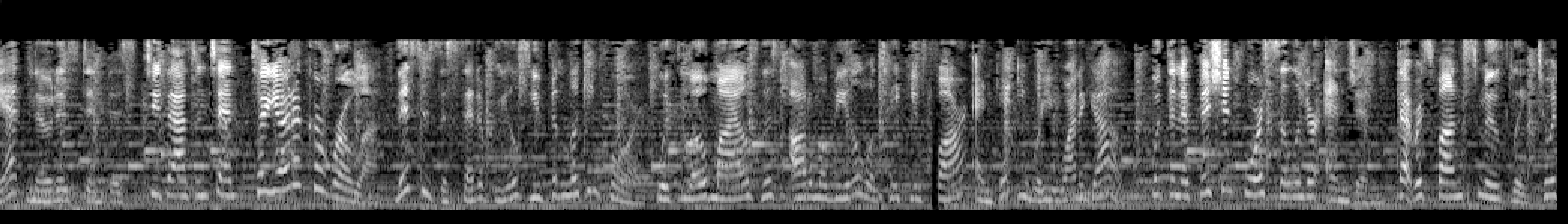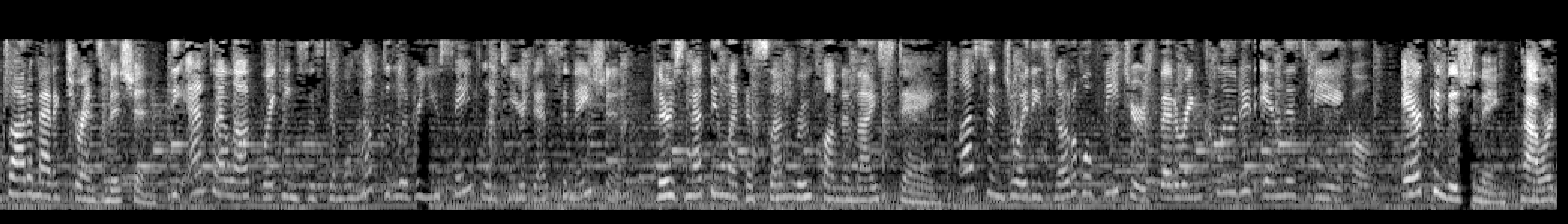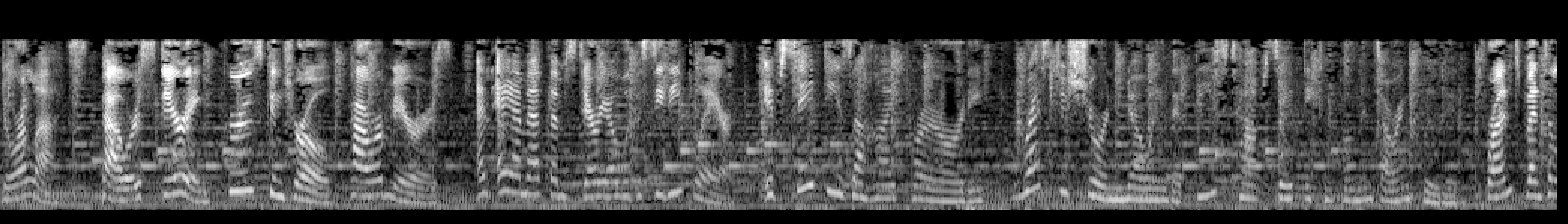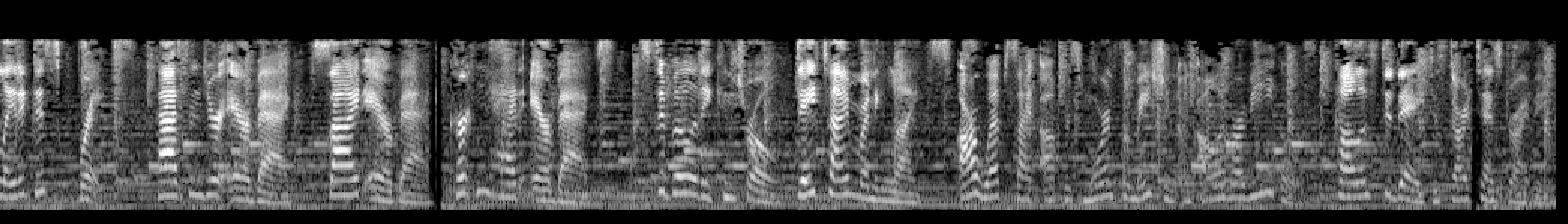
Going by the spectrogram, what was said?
Get noticed in this 2010 Toyota Corolla. This is the set of wheels you've been looking for. With low miles, this automobile will take you far and get you where you want to go. With an efficient four-cylinder engine that responds smoothly to its automatic transmission, the anti-lock braking system will help deliver you safely to your destination. There's nothing like a sunroof on a nice day. Plus, enjoy these notable features that are included in this vehicle. Air conditioning, power door locks, power steering, cruise control, power mirrors, an AM FM stereo with a CD player. If safety is a high priority, rest assured knowing that these top safety components are included. Front ventilated disc brakes, passenger airbag, side airbag, curtain head airbags, stability control, daytime running lights. Our website offers more information on all of our vehicles. Call us today to start test driving.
